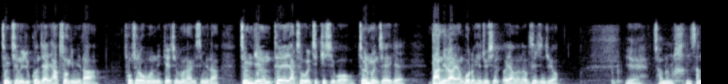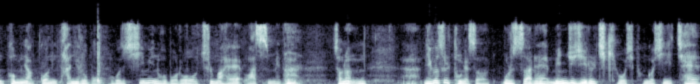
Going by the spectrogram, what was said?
정치는 유권자의 약속입니다. 송철호 후보님께 질문하겠습니다. 정기 은퇴 약속을 지키시고 젊은 저에게 단일화 양보를 해주실 의향은 없으신지요? 예, 저는 항상 범야권 단일 후보 혹은 시민 후보로 출마해 왔습니다. 저는 아, 이것을 통해서 울산의 민주주의를 지키고 싶은 것이 제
